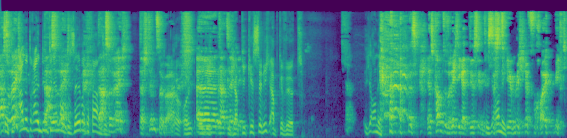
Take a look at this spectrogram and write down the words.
hast Podcast, alle drei in Da hast du DTM-Autos recht. selber Da gefahren hast du sind. recht. Das stimmt sogar. Und, und äh, die, ich habe die Kiste nicht abgewürgt. Ich auch nicht. Jetzt kommt so ein richtiger Diss ins Ich auch nicht. System. Ich freue mich.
